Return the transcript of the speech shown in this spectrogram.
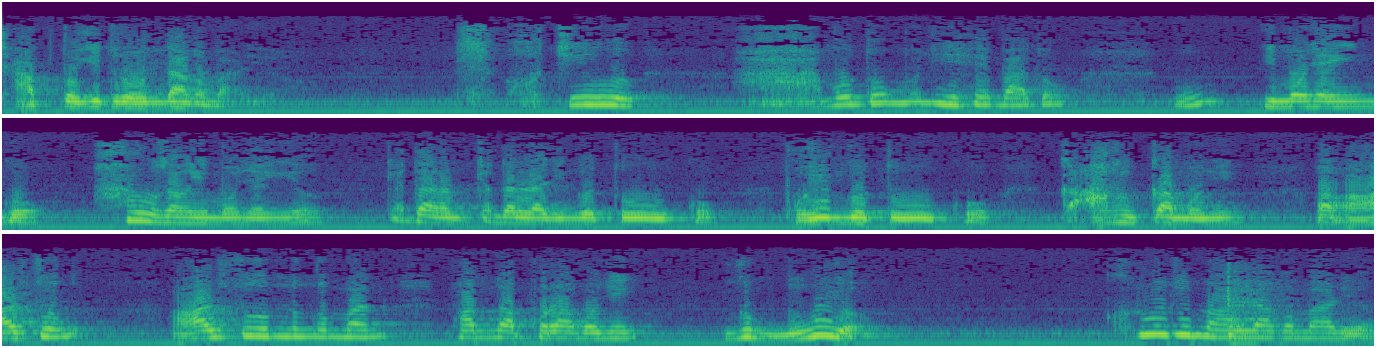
잡독이 들어온다고 말이요. 어찌 아무도 뭐지 해봐도 응? 이 모양인고 항상 이 모양이요. 깨달아 깨달아진 것도 없고 보인 것도 없고 깜깜하니 아, 알수 알수 없는 것만 밤낮 보라고니 이거 뭐요? 그러지 말라고 말이요.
